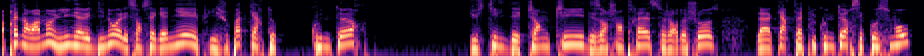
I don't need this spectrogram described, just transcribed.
Après, normalement, une ligne avec dino, elle est censée gagner. Et puis, il joue pas de carte counter du style des Chang-Chi, des Enchantress, ce genre de choses. La carte la plus counter, c'est Cosmo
